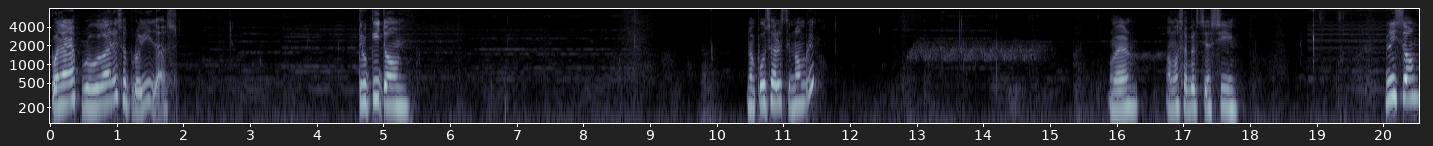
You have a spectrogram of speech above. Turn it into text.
Poner las lugares o prohibidas. Truquito. ¿No puedo usar este nombre? A ver, vamos a ver si así. Listo.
